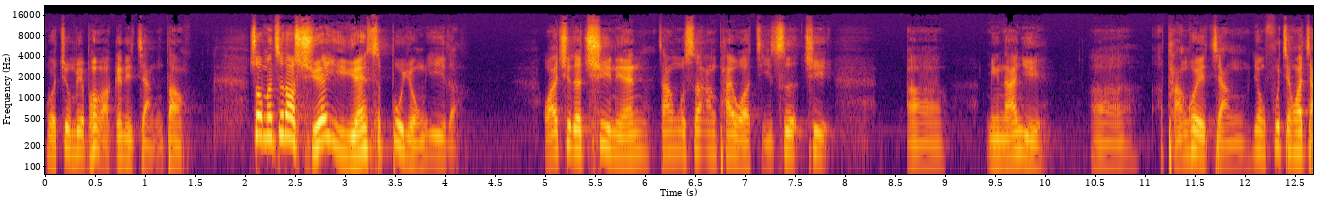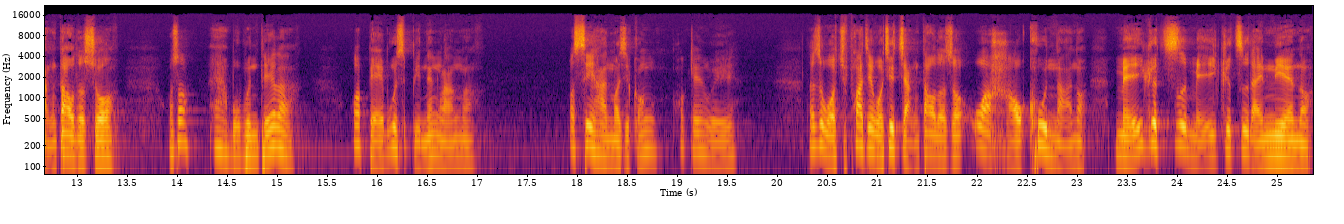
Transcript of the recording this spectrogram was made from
我就没有办法跟你讲到。所以我们知道学语言是不容易的。我还记得去年张牧师安排我几次去啊闽南语啊堂会讲用福建话讲道的时候，我说：“哎呀，冇问题啦，我北部是闽南人嘛，我细汉嘛是讲福建话。但是我发现我去讲道的时候，哇，好困难哦，每一个字每一个字来念哦。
